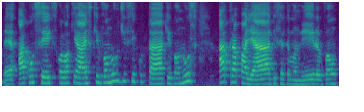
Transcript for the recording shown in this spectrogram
né, a conceitos coloquiais que vão nos dificultar, que vão nos atrapalhar de certa maneira, vão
